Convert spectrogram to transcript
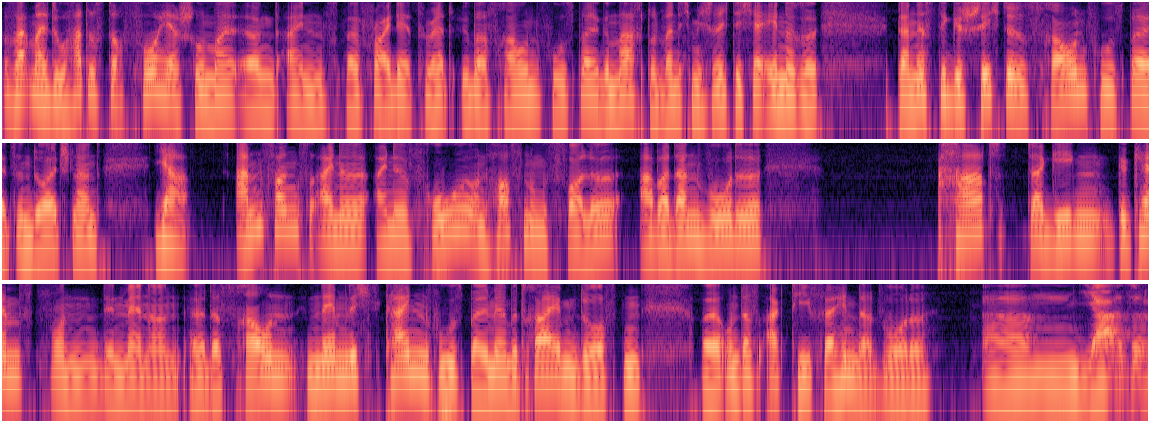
Sag mal, du hattest doch vorher schon mal irgendeinen äh, Friday-Thread über Frauenfußball gemacht und wenn ich mich richtig erinnere, dann ist die Geschichte des Frauenfußballs in Deutschland ja anfangs eine, eine frohe und hoffnungsvolle, aber dann wurde hart dagegen gekämpft von den Männern, äh, dass Frauen nämlich keinen Fußball mehr betreiben durften äh, und das aktiv verhindert wurde. Ähm, ja, also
